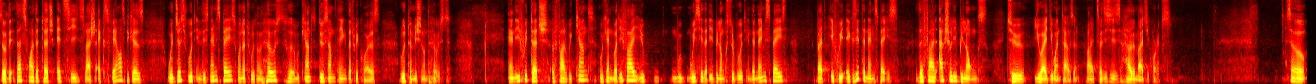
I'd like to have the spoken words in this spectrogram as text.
So th that's why the touch etc slash x fails, because we're just root in this namespace, we're not root on the host, so we can't do something that requires root permission on the host. And if we touch a file we can't, we can modify, you, we say that it belongs to root in the namespace, but if we exit the namespace, the file actually belongs to UID 1000, right? So this is how the magic works. so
